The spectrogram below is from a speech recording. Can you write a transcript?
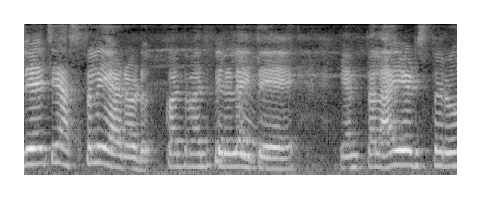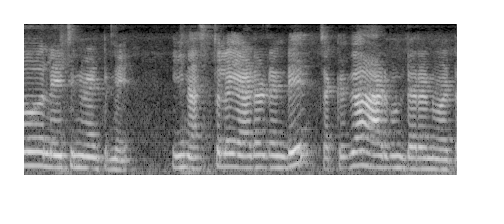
లేచి అస్సలు ఏడాడు కొంతమంది పిల్లలు అయితే ఎంతలా ఏడుస్తారో లేచిన వెంటనే. ఈయన అస్సలు ఏడాడండి చక్కగా ఆడుకుంటారనమాట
